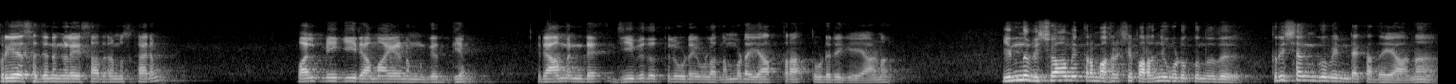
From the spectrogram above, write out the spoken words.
പ്രിയ സജ്ജനങ്ങളെ സാദര നമസ്കാരം വാൽമീകി രാമായണം ഗദ്യം. രാമന്റെ ജീവിതത്തിലൂടെയുള്ള നമ്മുടെ യാത്ര തുടരുകയാണ്. ഇന്ന് വിശ്വാമിത്ര മഹർഷി പറഞ്ഞു കൊടുക്കുന്നത് ത്രിശങ്കുവിന്റെ കഥയാണ്.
